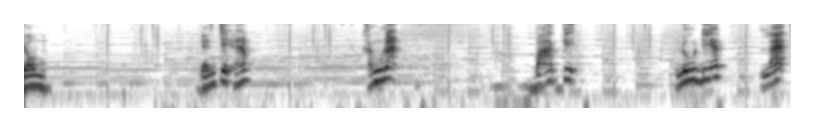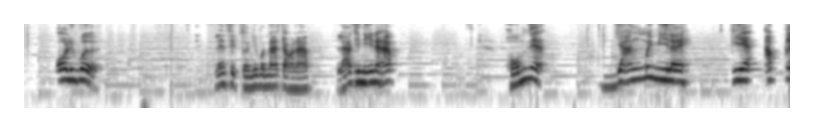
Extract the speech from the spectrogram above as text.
ยม เดนจินะครับคังุระ บากิ ลูเดียส และโอลิเวอร์ เล่น 10 ตัวนี้บนหน้าจอนะครับ แล้วทีนี้นะครับ ผมเนี่ย ยังไม่มีเลย เกียร์อัปเกร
